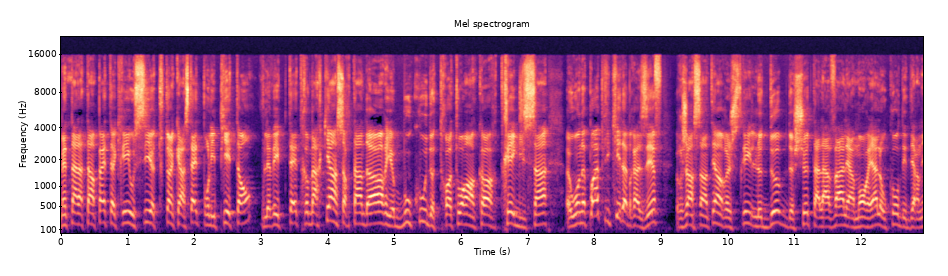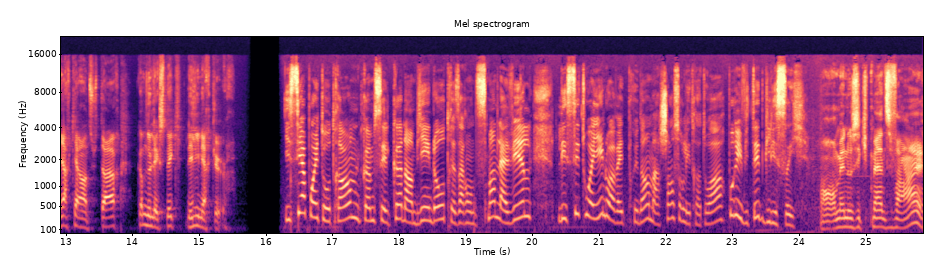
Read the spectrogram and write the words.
Maintenant, la tempête a créé aussi euh, tout un casse-tête pour les piétons. Vous l'avez peut-être remarqué en sortant dehors, il y a beaucoup de trottoirs encore très glissants où on n'a pas appliqué d'abrasif. Urgence Santé a enregistré le double de chutes à Laval et à Montréal au cours des dernières 48 heures, comme nous l'explique Lélie Mercure. Ici à Pointe-aux-Trembles, comme c'est le cas dans bien d'autres arrondissements de la ville, les citoyens doivent être prudents en marchant sur les trottoirs pour éviter de glisser. On met nos équipements d'hiver.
